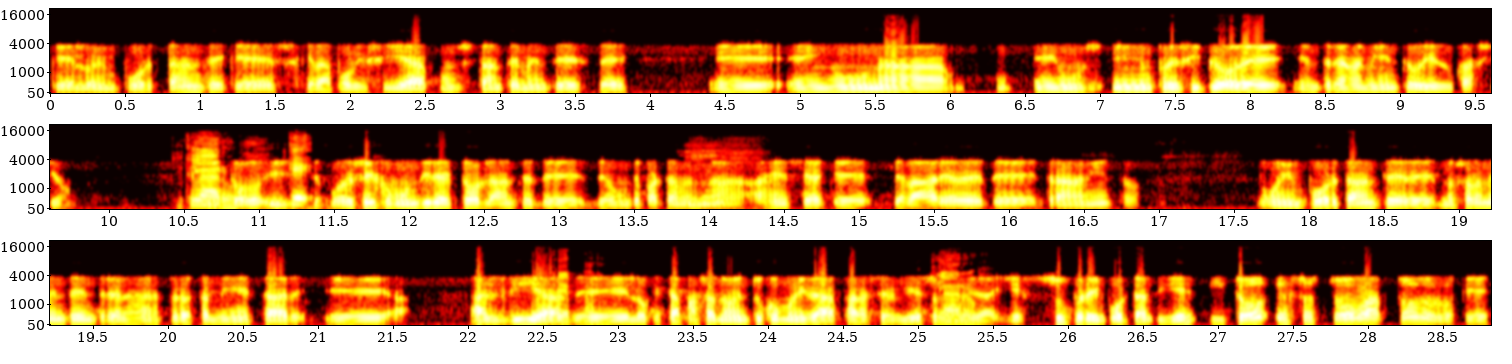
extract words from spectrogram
que lo importante que es que la policía constantemente esté eh, en una en un, en un, principio de entrenamiento y educación. Claro. Y, te puedo decir, como un director antes de, de un departamento, una agencia que de la área de, entrenamiento, lo importante de no solamente entrenar, pero también estar eh, al día de lo que está pasando en tu comunidad para servir a esa comunidad. Y es súper importante. Y, y todo eso es todo, todo lo que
